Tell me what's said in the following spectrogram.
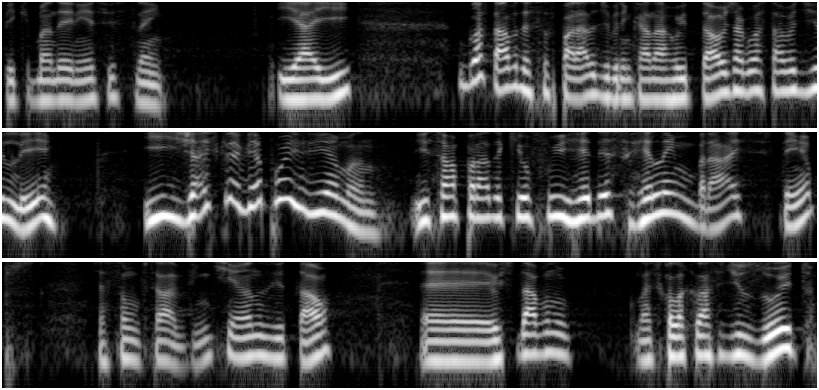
pique bandeirinha, esses trem. E aí, gostava dessas paradas de brincar na rua e tal, já gostava de ler. E já escrevia poesia, mano. Isso é uma parada que eu fui relembrar esses tempos. Já são, sei lá, 20 anos e tal. É, eu estudava no- na escola classe 18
